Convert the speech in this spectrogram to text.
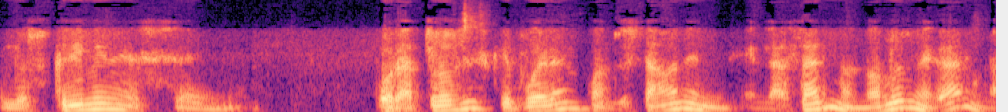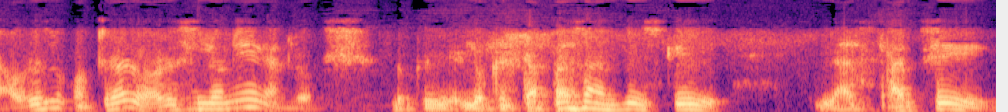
los crímenes por atroces que fueran cuando estaban en, las armas, no los negaron, ahora es lo contrario, ahora sí lo niegan. Lo, que, lo que está pasando es que las FARC se,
